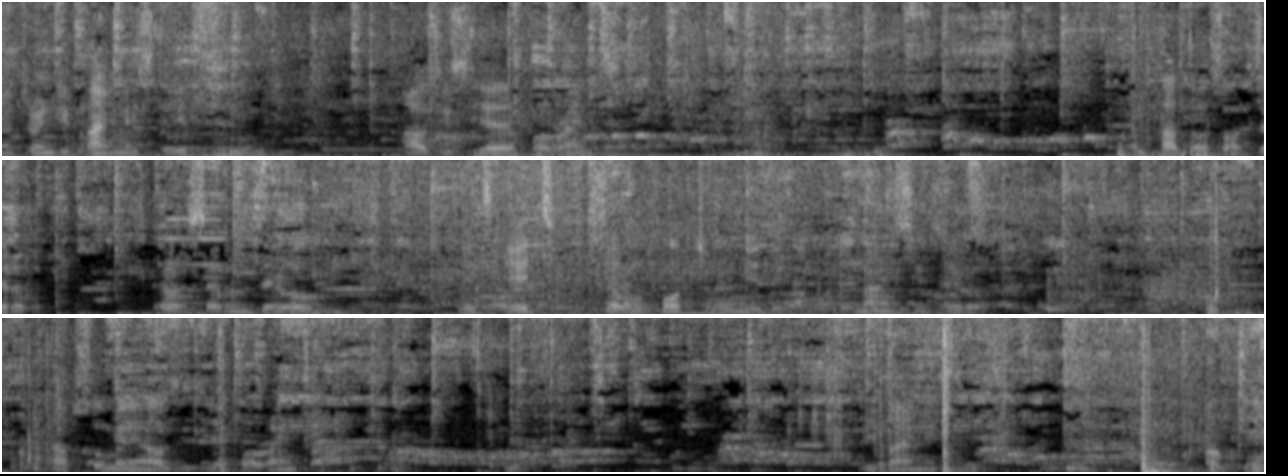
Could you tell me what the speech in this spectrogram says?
Entering Divine Estate. House is here for rent. Contact us on 0 070 88 742 960. We have so many houses here for rent. Uh, Uh, Divine Estate. Okay.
